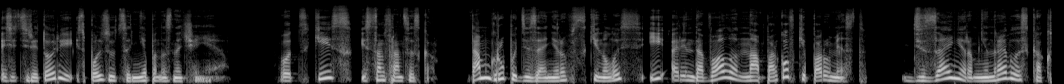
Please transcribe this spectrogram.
эти территории используются не по назначению. Вот кейс из Сан-Франциско. Там группа дизайнеров скинулась и арендовала на парковке пару мест. Дизайнерам не нравилось, как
